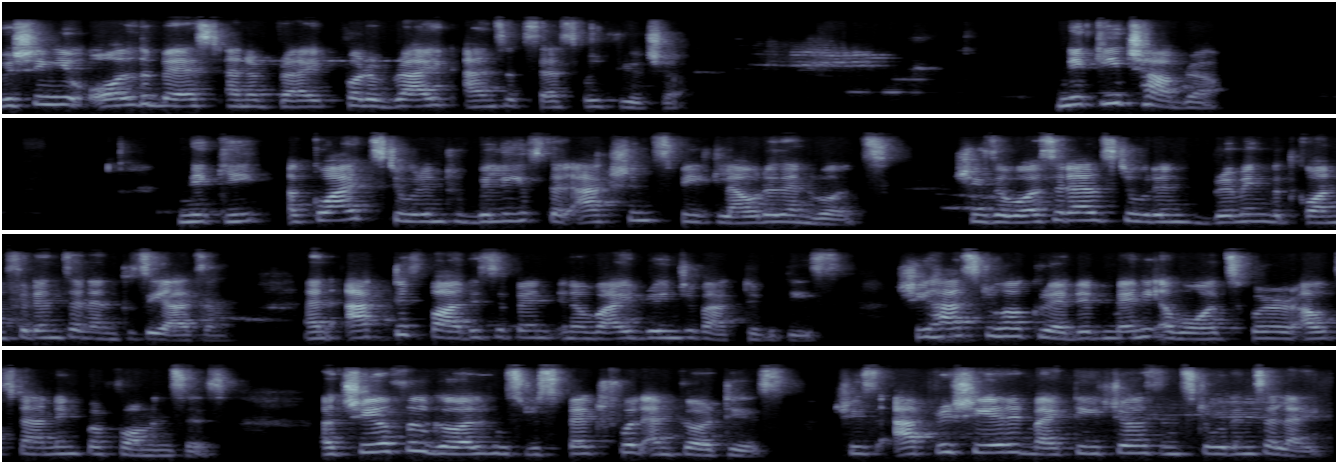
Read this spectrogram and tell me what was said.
Wishing you all the best and a bright, for a bright and successful future. Nikki Chabra. Nikki, a quiet student who believes that actions speak louder than words. She's a versatile student brimming with confidence and enthusiasm, an active participant in a wide range of activities. She has to her credit many awards for her outstanding performances. A cheerful girl who's respectful and courteous. She's appreciated by teachers and students alike.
